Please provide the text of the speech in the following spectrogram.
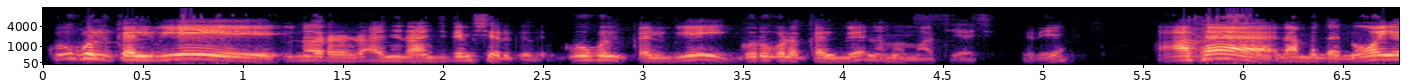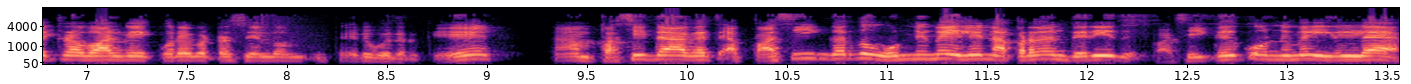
கூகுள் கல்வியை இன்னொரு ரெண்டு- அஞ்சு அஞ்சு நிமிஷம் இருக்குது. கூகுள் கல்வியை குருகுல கல்வியை நம்ம மாத்தியாச்சு. சரியா? ஆக நம்ம இந்த நோயற்ற வாழ்வை குறைவற்ற செல்வம் பெறுவதற்கு நாம் பசிதாக பசிங்கிறது ஒண்ணுமே இல்லைன்னு அப்புறம் தான் தெரியுது. பசிக்கு ஒண்ணுமே இல்லை.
